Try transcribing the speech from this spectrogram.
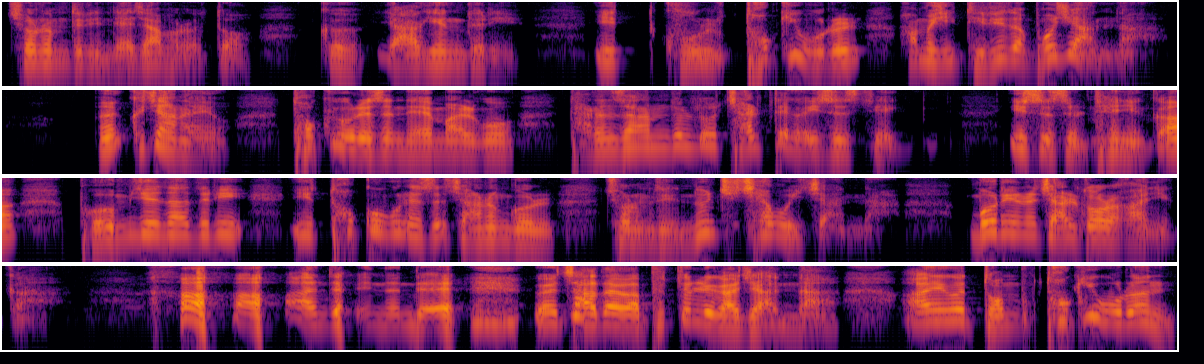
저놈들이 내 잡으러 또 그 야경들이 이 굴 토끼 굴을 한 번씩 들이다 보지 않나? 어? 그잖아요. 토끼 굴에서 내 말고 다른 사람들도 잘 때가 있었을 때 있었을 테니까 범죄자들이 이 토끼 굴에서 자는 걸 저놈들이 눈치채고 있지 않나? 머리는 잘 돌아가니까. 앉아 있는데 그 자다가 붙들려 가지 않나? 아니 그 도- 토끼굴은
